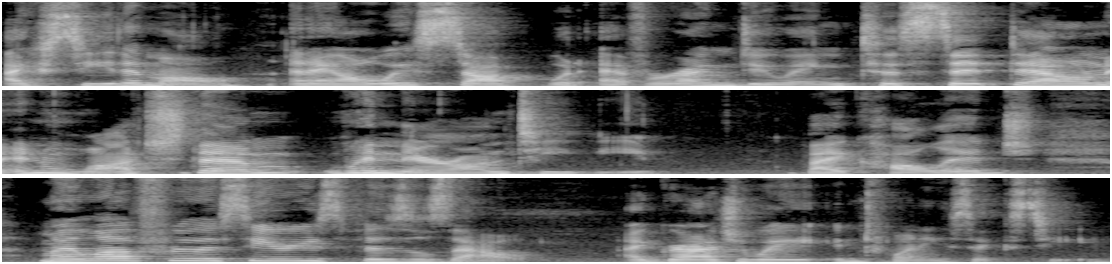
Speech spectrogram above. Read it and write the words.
I see them all, and I always stop whatever I'm doing to sit down and watch them when they're on TV. By college, my love for the series fizzles out. I graduate in 2016.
